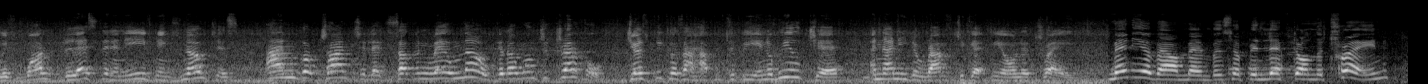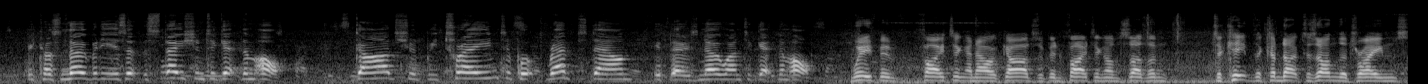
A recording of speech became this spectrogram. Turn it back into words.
with one less than an evening's notice, I haven't got time to let Southern Rail know that I want to travel, just because I happen to be in a wheelchair and I need a ramp to get me on a train. Many of our members have been left on the train because nobody is at the station to get them off. Guards should be trained to put ramps down if there is no one to get them off. We've been fighting and our guards have been fighting on Southern to keep the conductors on the trains.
